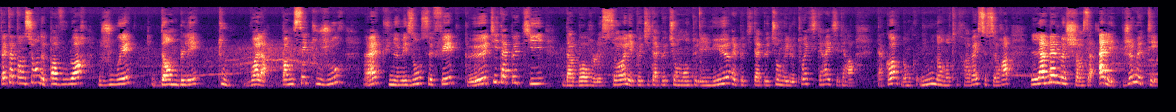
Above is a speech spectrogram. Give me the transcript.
faites attention de ne pas vouloir jouer d'emblée tout. Voilà, pensez toujours hein, qu'une maison se fait petit à petit. D'abord le sol et petit à petit on monte les murs et petit à petit on met le toit, etc. etc. D'accord? Donc nous, dans notre travail, ce sera la même chose. Allez, je me tais.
